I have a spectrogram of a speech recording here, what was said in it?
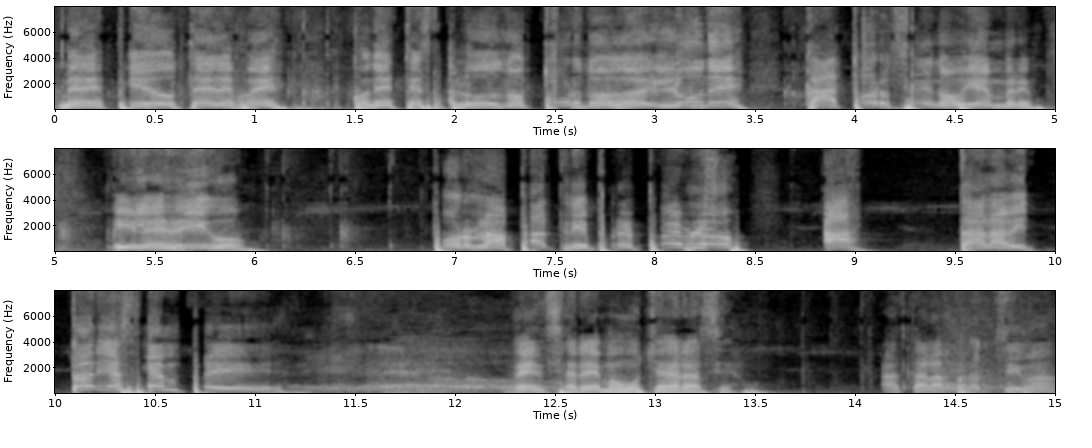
Me despido de ustedes, pues, con este saludo nocturno de hoy lunes 14 de noviembre. Y les digo, por la patria y por el pueblo, hasta la victoria siempre. Venceremos, muchas gracias. Hasta la próxima.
